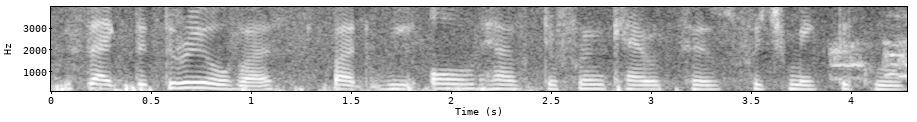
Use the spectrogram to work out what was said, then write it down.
It's like the three of us, but we all have different characters, which make the group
